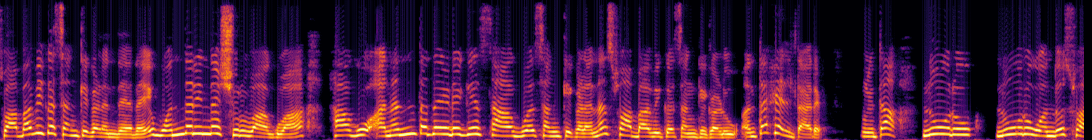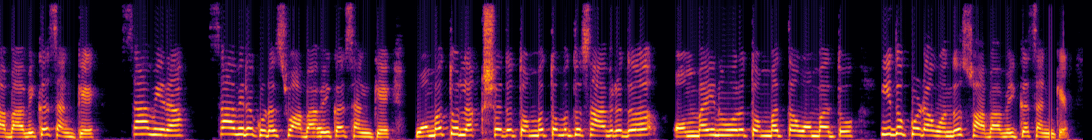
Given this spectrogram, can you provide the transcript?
ಸ್ವಾಭಾವಿಕ ಸಂಖ್ಯೆಗಳೆಂದರೆ ಒಂದರಿಂದ ಶುರುವಾಗುವ ಹಾಗೂ ಅನಂತದೆಡೆಗೆ ಸಾಗುವ ಸಂಖ್ಯೆಗಳನ್ನ ಸ್ವಾಭಾವಿಕ ಸಂಖ್ಯೆಗಳು ಅಂತ ಹೇಳ್ತಾರೆ. ಆಯ್ತಾ? ನೂರು ನೂರು ಒಂದು ಸ್ವಾಭಾವಿಕ ಸಂಖ್ಯೆ. ಸಾವಿರ ಸಾವಿರ ಕೂಡ ಸ್ವಾಭಾವಿಕ ಸಂಖ್ಯೆ. ಒಂಬತ್ತು ಲಕ್ಷದ ತೊಂಬತ್ತೊಂಬತ್ತು ಸಾವಿರದ ಒಂಬೈನೂರ ತೊಂಬತ್ತ ಒಂಬತ್ತು ಇದು ಕೂಡ ಒಂದು ಸ್ವಾಭಾವಿಕ ಸಂಖ್ಯೆ.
